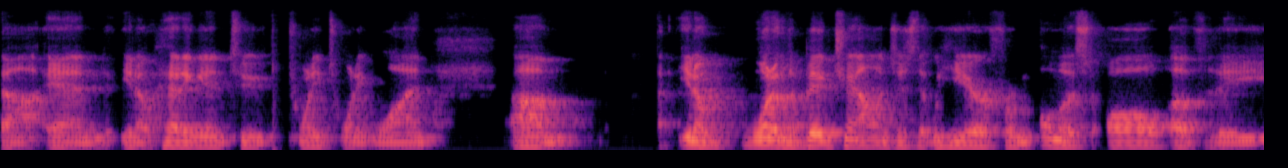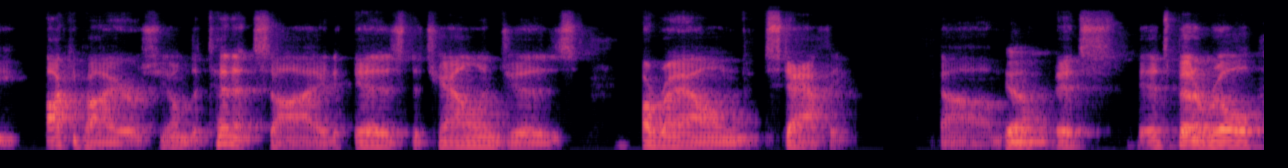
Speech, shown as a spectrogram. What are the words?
uh, and you know heading into 2021 um, you know, one of the big challenges that we hear from almost all of the occupiers, you know, on the tenant side is the challenges around staffing. Um, yeah. It's it's been a real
